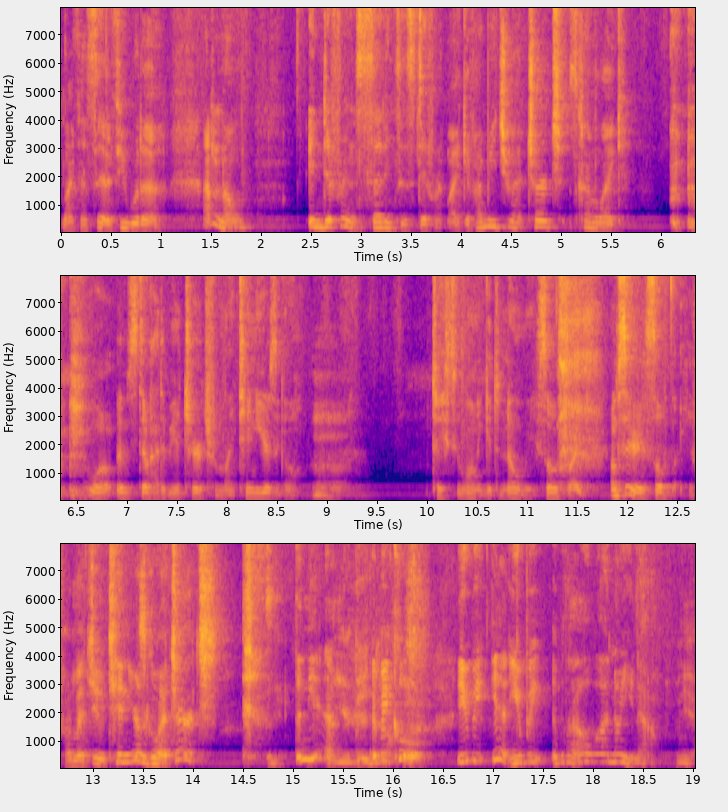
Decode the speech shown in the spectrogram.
like I said, if you would have, I don't know, in different settings it's different. Like if I meet you at church, it's kind of like well, it still had to be a church from like ten years ago. Mm-hmm. It takes too long to get to know me, so it's like I'm serious. So like, if I met you ten years ago at church, then yeah, You're good It'd be cool. You'd be yeah, you'd be it'd be like, oh, well, I know you now. Yeah.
